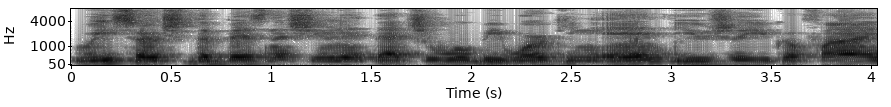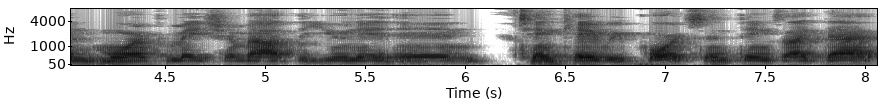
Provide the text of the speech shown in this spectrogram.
research the business unit that you will be working in. Usually you can find more information about the unit in 10K reports and things like that.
